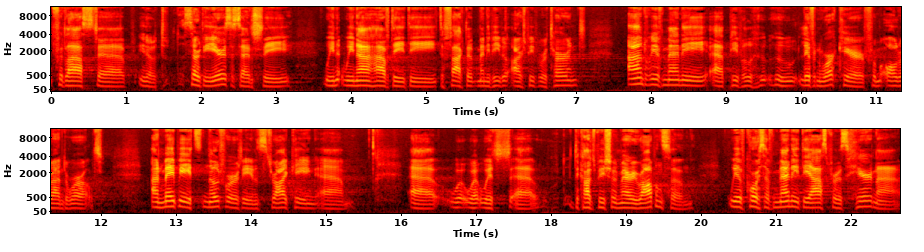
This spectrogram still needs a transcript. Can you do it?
for the last, uh, you know, 30 years essentially, we, we now have the, the, the fact that many people, Irish people returned, and we have many people who, who live and work here from all around the world. And maybe it's noteworthy and striking um, uh, with uh, the contribution of Mary Robinson, we of course have many diasporas here now.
